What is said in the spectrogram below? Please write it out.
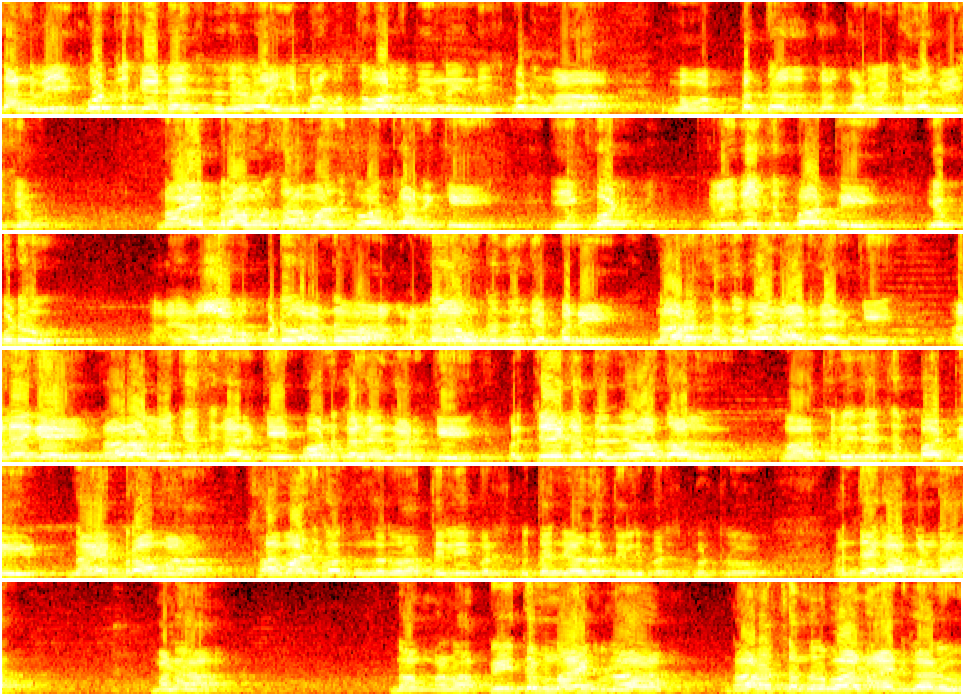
దాన్ని వెయ్యి కోట్లు కేటాయించడం కూడా ఈ ప్రభుత్వం వాళ్ళు నిర్ణయం తీసుకోవడం కూడా పెద్ద గర్వించదగ్గ విషయం. నాయబ్రాహ్మణ సామాజిక వర్గానికి ఈ కోటి తెలుగుదేశం పార్టీ ఎప్పుడు అల్లప్పుడు అండ అండగా ఉంటుందని చెప్పని నారా చంద్రబాబు నాయుడు గారికి అలాగే నారా లోకేష్ గారికి పవన్ కళ్యాణ్ గారికి ప్రత్యేక ధన్యవాదాలు. మా తెలుగుదేశం పార్టీ నాయ బ్రాహ్మణ సామాజిక వర్గం ద్వారా తెలియపరుచుకు ధన్యవాదాలు తెలియపరుచుకుంటూ అంతేకాకుండా మన మన ప్రీతం నాయకుడు నారా నారా చంద్రబాబు నాయుడు గారు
